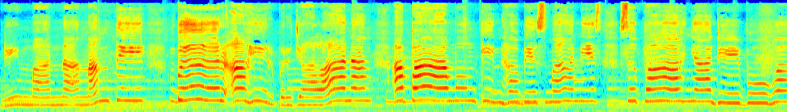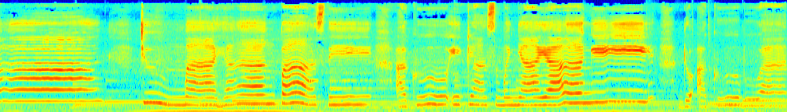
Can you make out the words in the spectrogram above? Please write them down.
di mana nanti berakhir perjalanan? Apa mungkin habis manis sepahnya dibuang? Cuma yang pasti Aku ikhlas menyayangi. Doaku buat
